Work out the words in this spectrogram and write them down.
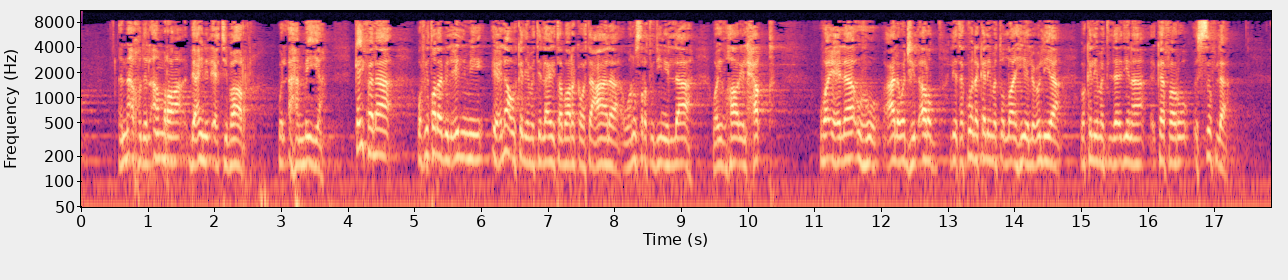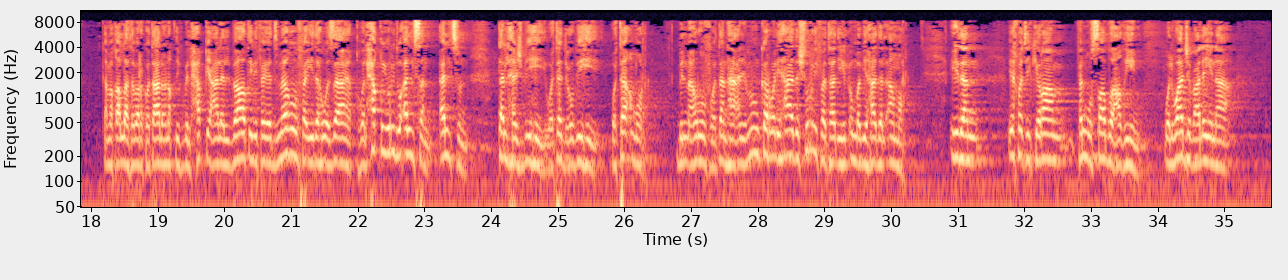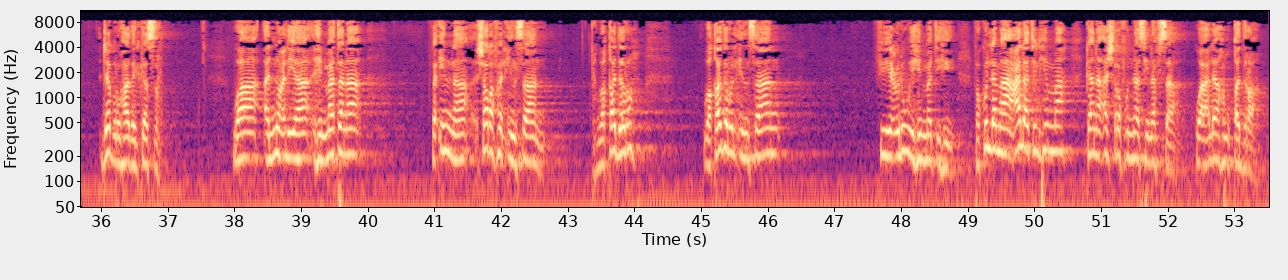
أن نأخذ الأمر بعين الاعتبار والأهمية. كيف لا؟ وفي طلب العلم إعلاء كلمة الله تبارك وتعالى ونصرة دين الله وإظهار الحق وإعلاؤه على وجه الأرض لتكون كلمة الله هي العليا وكلمة الذين كفروا السفلى. كما قال الله تبارك وتعالى ونقذف بالحق على الباطل فيدمغه فإذا هو زاهق. والحق يريد ألسن ألسن. تلهج به وتدعو به وتأمر بالمعروف وتنهى عن المنكر ولهذا شرفت هذه الأمة بهذا الأمر. إذا إخوتي الكرام فالمصاب عظيم والواجب علينا جبر هذا الكسر. وأن نعلي همتنا فإن شرف الإنسان وقدره وقدر الإنسان في علو همته. فكلما علت الهمة كان أشرف الناس نفسا وأعلاهم قدرا.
